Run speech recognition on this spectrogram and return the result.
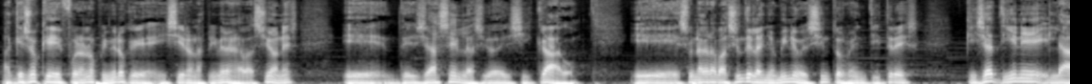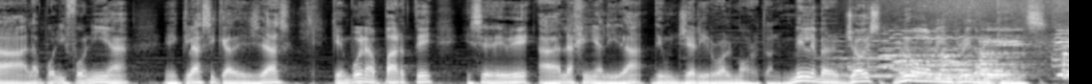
aquellos que fueron los primeros que hicieron las primeras grabaciones eh, de jazz en la ciudad de Chicago. Eh, es una grabación del año 1923 que ya tiene la, polifonía eh, clásica del jazz que en buena parte eh, se debe a la genialidad de un Jelly Roll Morton. Millenberg Joyce, New Orleans Rhythm Kings.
